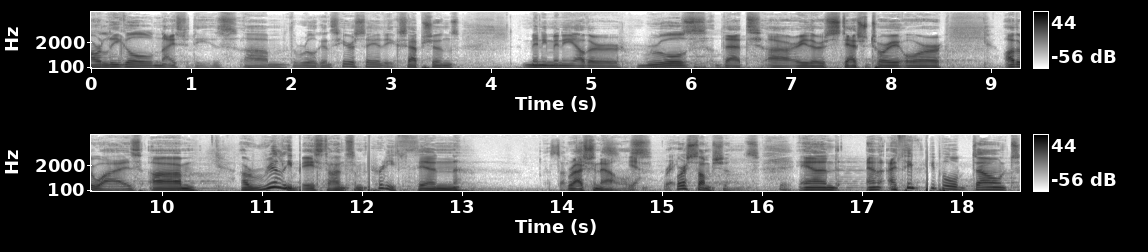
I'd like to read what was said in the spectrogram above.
our legal niceties, um, the rule against hearsay, the exceptions, many, many other rules that are either statutory or otherwise, um, are really based on some pretty thin rationales Yeah, right. or assumptions, and and I think people don't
